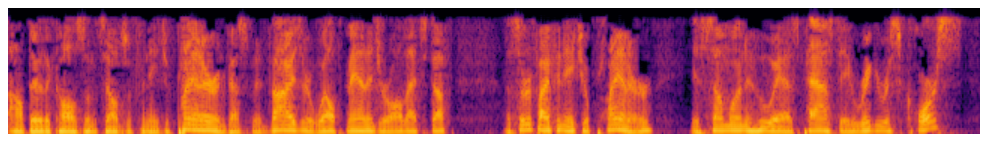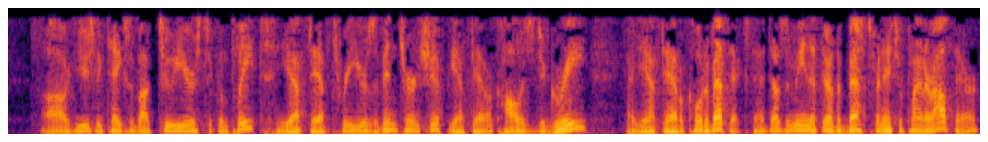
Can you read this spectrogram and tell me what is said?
out there that calls themselves a financial planner, investment advisor, wealth manager, all that stuff, a certified financial planner is someone who has passed a rigorous course. Uh, it usually takes about two years to complete. You have to have three years of internship. You have to have a college degree and you have to have a code of ethics. That doesn't mean that they're the best financial planner out there,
